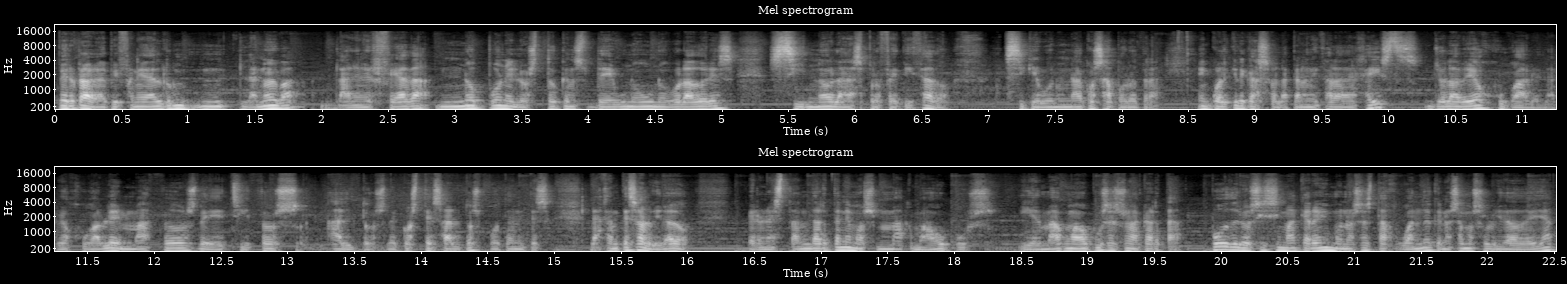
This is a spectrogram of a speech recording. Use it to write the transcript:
Pero claro, la Epifanía de Alrun, la nueva, la nerfeada, no pone los tokens de 1-1 voladores si no la has profetizado. Así que bueno, una cosa por otra. En cualquier caso, la canalizada de Hastes yo la veo jugable, la veo jugable en mazos de hechizos altos, de costes altos potentes. La gente se ha olvidado, pero en estándar tenemos Magma Opus. Y el Magma Opus es una carta poderosísima que ahora mismo no se está jugando y que nos hemos olvidado de ella,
